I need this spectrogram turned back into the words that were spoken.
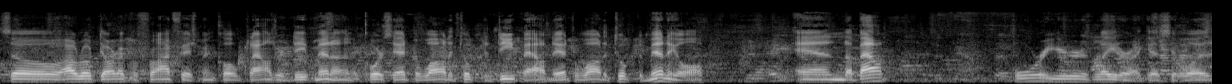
So I wrote the article for Fly Fisherman called Clouser Deep Minnow. And of course, after a while, they took the deep out, and after a while, they took the minnow off. And about four years later, I guess it was,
